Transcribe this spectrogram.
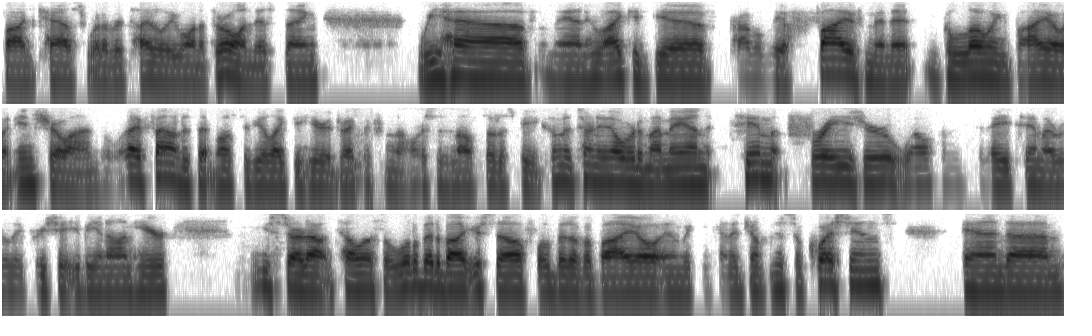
podcast, whatever title you want to throw on this thing we have a man who I could give probably a five minute glowing bio and intro on. But what I found is that most of you like to hear it directly from the horse's mouth, so to speak. So I'm going to turn it over to my man, Tim Frazier. Welcome today, Tim. I really appreciate you being on here. You start out and tell us a little bit about yourself, a little bit of a bio, and we can kind of jump into some questions and um,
